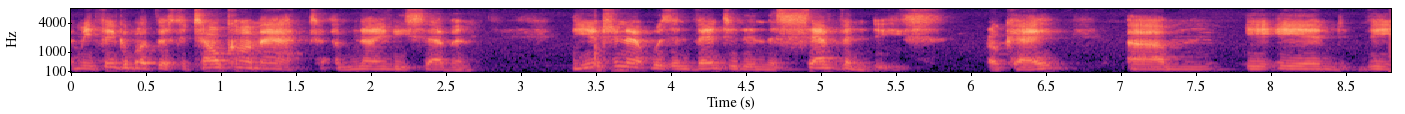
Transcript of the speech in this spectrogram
I mean, think about this the Telecom Act of 97. The internet was invented in the 70s, okay? Um, and the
